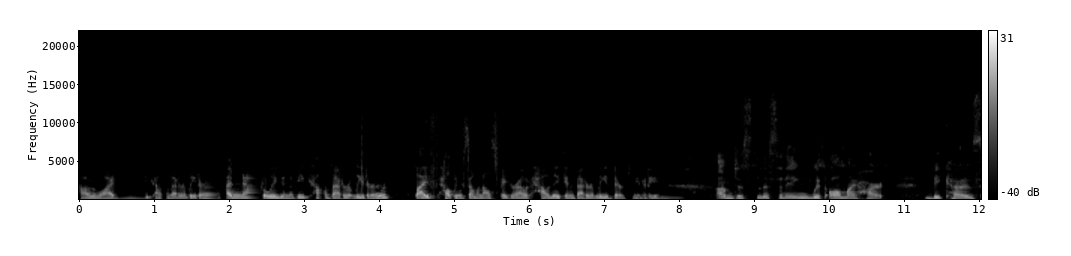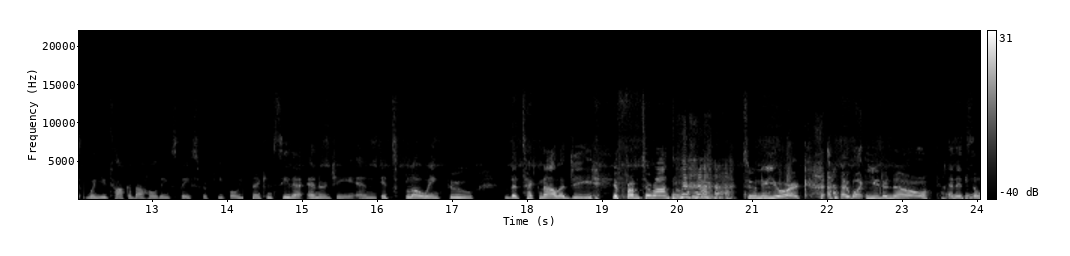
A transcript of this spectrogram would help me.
how do I mm. become a better leader. I'm naturally going to become a better leader by helping someone else figure out how they can better lead their community. Mm. I'm just listening with all my heart because when you talk about holding space for people, I can see that energy and it's flowing through the technology from Toronto to, to, New York. I want you to know. And it's so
